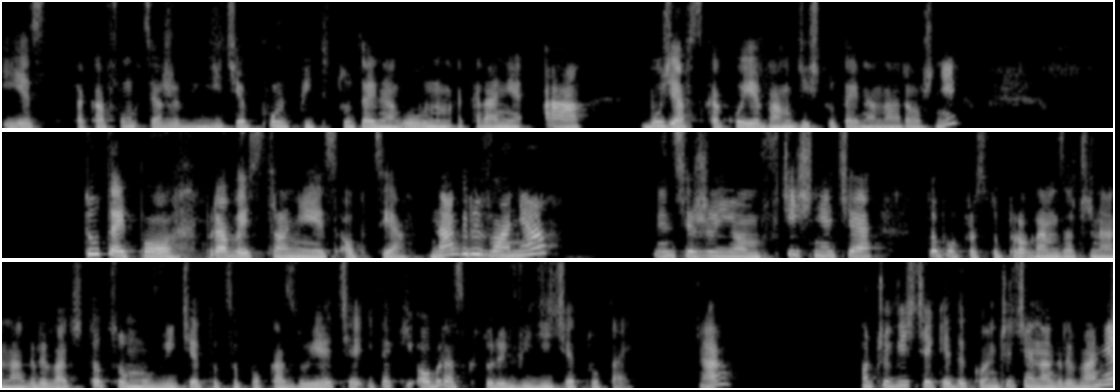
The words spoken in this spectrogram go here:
i jest taka funkcja, że widzicie pulpit tutaj na głównym ekranie, a buzia wskakuje Wam gdzieś tutaj na narożnik. Tutaj po prawej stronie jest opcja nagrywania, więc jeżeli ją wciśniecie, to po prostu program zaczyna nagrywać to, co mówicie, to, co pokazujecie i taki obraz, który widzicie tutaj. Tak? Oczywiście, kiedy kończycie nagrywanie,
